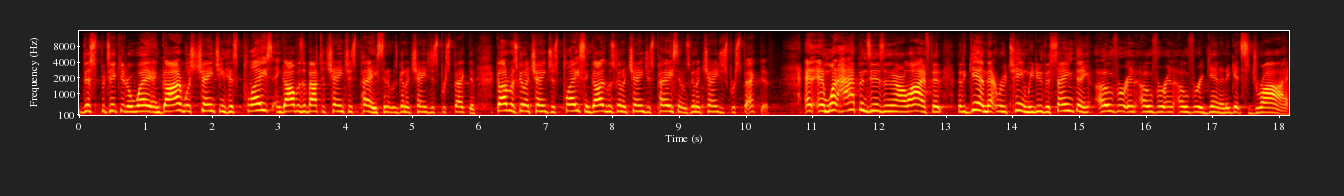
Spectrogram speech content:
this particular way, and God was changing his place, and God was about to change his pace, and it was going to change his perspective. God was going to change his place, and God was going to change his pace, and it was going to change his perspective. And, and what happens is in our life that, that, again, that routine, we do the same thing over and over and over again, and it gets dry,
